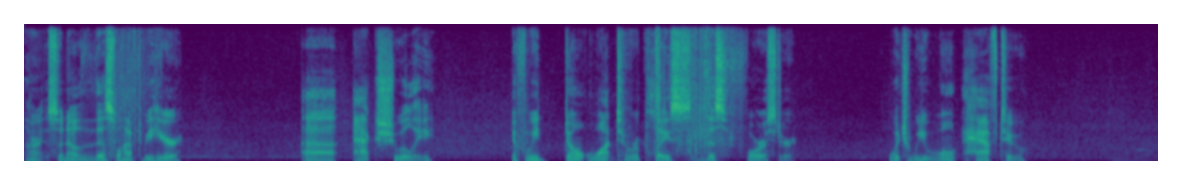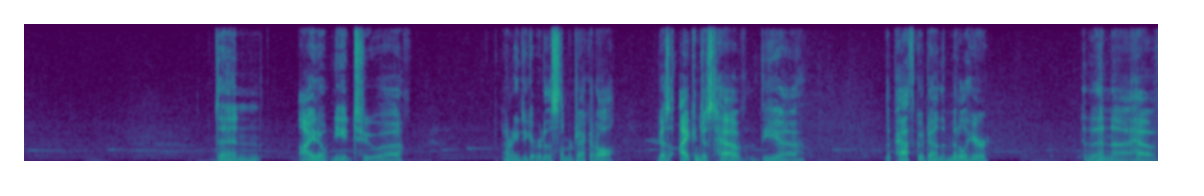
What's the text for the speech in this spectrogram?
All right, so now this will have to be here. Uh, actually, if we don't want to replace this forester, which we won't have to, then I don't need to, uh, I don't need to get rid of this lumberjack at all. Because I can just have the, uh, the path go down the middle here, and then uh, have,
